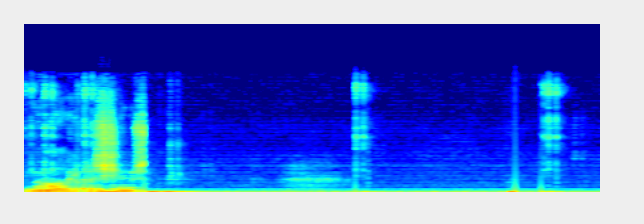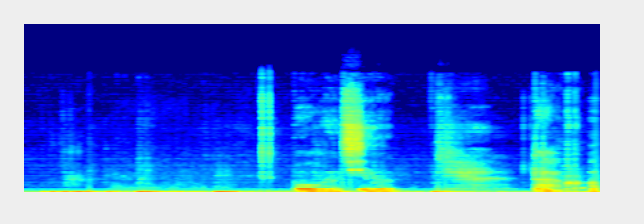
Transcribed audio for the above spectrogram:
Ну, коротше, він Полетіли. Так,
